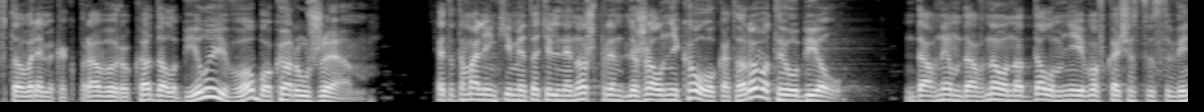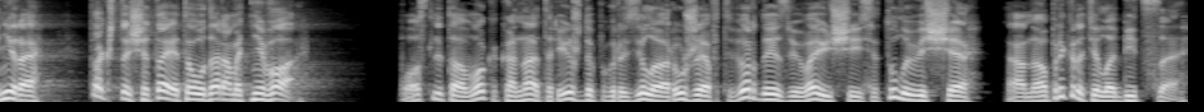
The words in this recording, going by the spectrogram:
в то время как правая рука долбила его бок оружием. «Этот маленький метательный нож принадлежал Николу, которого ты убил. Давным-давно он отдал мне его в качестве сувенира, так что считай это ударом от него!» После того, как она трижды погрузила оружие в твёрдое извивающееся туловище, оно прекратило биться.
